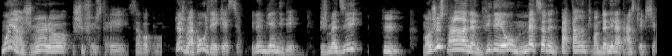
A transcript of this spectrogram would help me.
Moi, en juin, là, je suis frustré, ça va pas. Puis là, je me pose des questions. Il a une bien idée. Puis je me dis, Hmm. Moi, juste prendre une vidéo, mettre ça dans une patente qui va me donner la transcription.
